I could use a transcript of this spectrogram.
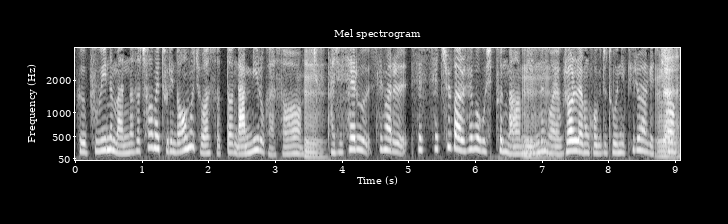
그 부인을 만나서 처음에 둘이 너무 좋았었던 남미로 가서 음. 다시 새로 생활을 새, 새 출발을 해보고 싶은 마음이 음. 있는 거예요. 그러려면 거기도 돈이 필요하겠죠. 네.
